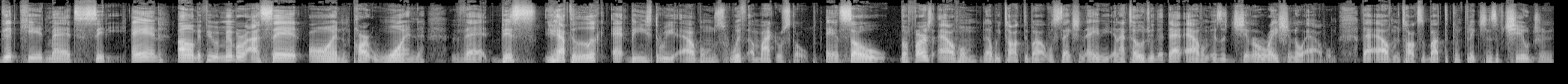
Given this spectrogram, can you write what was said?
Good Kid Mad City. And um, if you remember, I said on part one that this you have to look at these three albums with a microscope. And so the first album that we talked about was Section 80 and I told you that that album is a generational album. That album talks about the conflictions of children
